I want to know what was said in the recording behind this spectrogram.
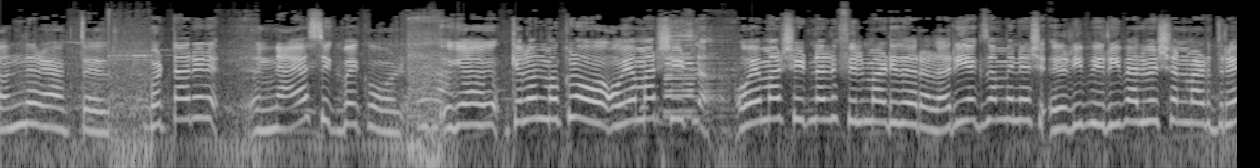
ತೊಂದರೆ ಆಗ್ತಾಯಿದೆ ಒಟ್ಟಾರೆ ನ್ಯಾಯ ಸಿಗಬೇಕು. ಈಗ ಕೆಲವೊಂದು ಮಕ್ಕಳು ಒ ಎಂ ಆರ್ ಶೀಟ್ನ ಒ ಎಂ ಆರ್ ಶೀಟ್ನಲ್ಲಿ ಫಿಲ್ ಮಾಡಿದಾರಲ್ಲ ರೀ ಎಕ್ಸಾಮಿನೇಷನ್ ರಿವ್ಯಾಲ್ಯೂಯೇಷನ್ ಮಾಡಿದ್ರೆ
